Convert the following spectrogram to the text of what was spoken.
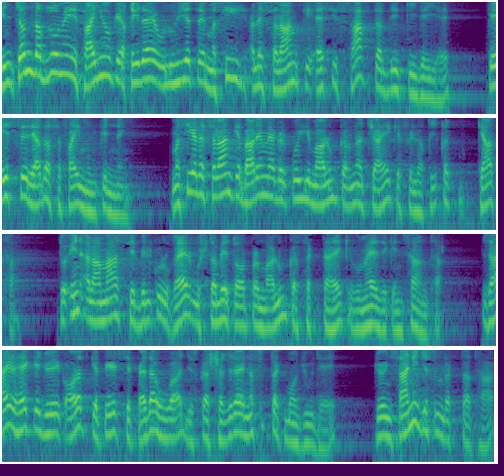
ان چند لفظوں میں عیسائیوں کے عقیدہ الوحیت مسیح علیہ السلام کی ایسی صاف تردید کی گئی ہے کہ اس سے زیادہ صفائی ممکن نہیں۔ مسیح علیہ السلام کے بارے میں اگر کوئی یہ معلوم کرنا چاہے کہ فی الحقیقت کیا تھا، تو ان علامات سے بالکل غیر مشتبہ طور پر معلوم کر سکتا ہے کہ وہ محض ایک انسان تھا۔ ظاہر ہے کہ جو ایک عورت کے پیٹ سے پیدا ہوا، جس کا شجرہ نصب تک موجود ہے، جو انسانی جسم رکھتا تھا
